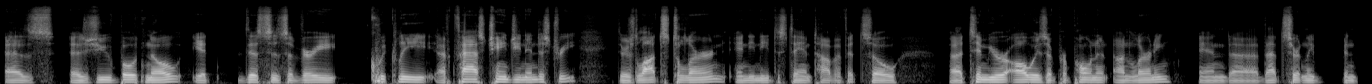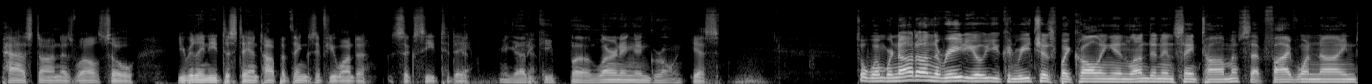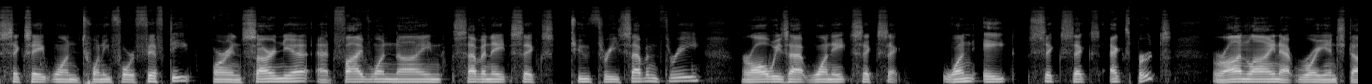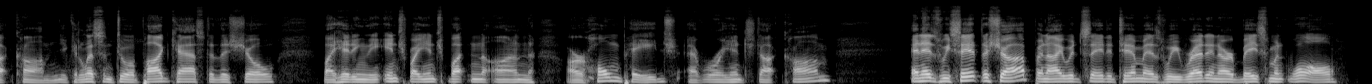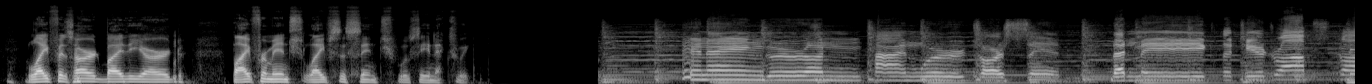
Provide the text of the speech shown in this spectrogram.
as as you both know it. This is a very quickly, a fast changing industry. There's lots to learn, and you need to stay on top of it. So, uh, Tim, you're always a proponent on learning, and uh, that's certainly been passed on as well. So, you really need to stay on top of things if you want to succeed today. You got to keep uh, learning and growing. Yes. So when we're not on the radio, you can reach us by calling in London and St. Thomas at 519-681-2450 or in Sarnia at 519-786-2373 or always at 1866 experts or online at royinch.com. You can listen to a podcast of this show by hitting the inch by inch button on our homepage at royinch.com. And as we say at the shop, and I would say to Tim, as we read in our basement wall, life is hard by the yard. Buy from inch, life's a cinch. We'll see you next week. In anger, unkind words are said that make the teardrops start.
